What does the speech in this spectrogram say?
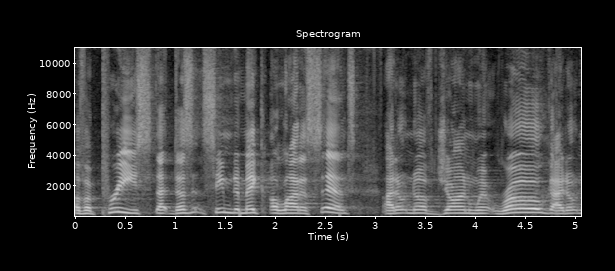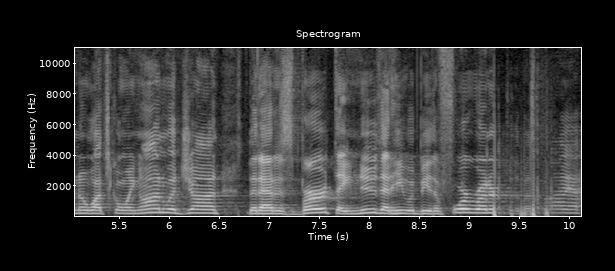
of a priest? That doesn't seem to make a lot of sense. I don't know if John went rogue. I don't know what's going on with John. That at his birth, they knew that he would be the forerunner for the Messiah.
